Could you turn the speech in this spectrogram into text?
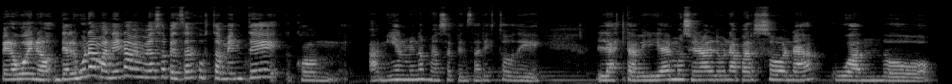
Pero bueno, de alguna manera a mí me hace pensar justamente con, a mí al menos me hace pensar esto de la estabilidad emocional de una persona cuando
